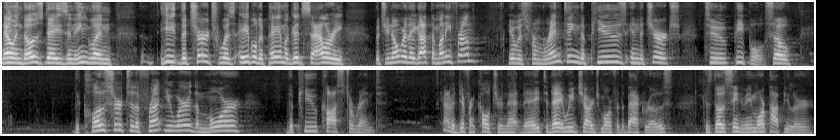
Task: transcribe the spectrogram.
Now, in those days in England, he, the church was able to pay him a good salary but you know where they got the money from? It was from renting the pews in the church to people. So the closer to the front you were, the more the pew cost to rent. It's kind of a different culture in that day. Today we'd charge more for the back rows because those seem to be more popular.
